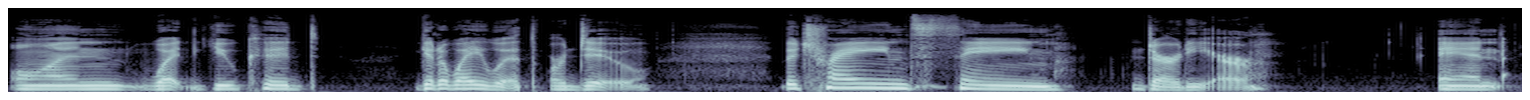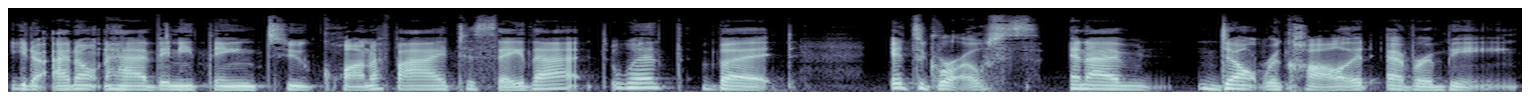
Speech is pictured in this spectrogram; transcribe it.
on what you could get away with or do. The trains seem dirtier. And, you know, I don't have anything to quantify to say that with, but it's gross. And I don't recall it ever being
